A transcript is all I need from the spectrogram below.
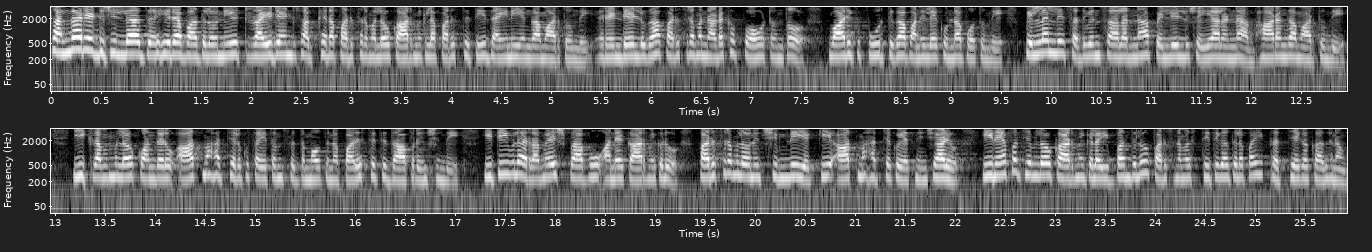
సంగారెడ్డి జిల్లా జహీరాబాద్లోని ట్రైడెంట్ చక్కెర పరిశ్రమలో కార్మికుల పరిస్థితి దయనీయంగా మారుతుంది. రెండేళ్ళుగా పరిశ్రమ నడకపోవడంతో వారికి పూర్తిగా పని లేకుండా పోతుంది. పిల్లల్ని చదివించాలన్నా పెళ్ళిళ్ళు చేయాలన్నా భారంగా మారుతుంది. ఈ క్రమంలో కొందరు ఆత్మహత్యలకు సైతం సిద్ధమవుతున్న పరిస్థితి దాపురించింది. ఇటీవల రమేష్ బాబు అనే కార్మికుడు పరిశ్రమలోని చిమ్నీ ఎక్కి ఆత్మహత్యకు యత్నించాడు. ఈ నేపథ్యంలో కార్మికుల ఇబ్బందులు పరిశ్రమ స్థితిగతులపై ప్రత్యేక కథనం.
